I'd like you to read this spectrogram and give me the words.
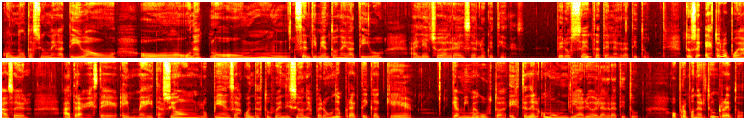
connotación negativa o, un sentimiento negativo al hecho de agradecer lo que tienes. Pero céntrate en la gratitud. Entonces, esto lo puedes hacer a través de meditación, lo piensas, cuentas tus bendiciones, pero una práctica que que a mí me gusta es tener como un diario de la gratitud o proponerte un reto.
